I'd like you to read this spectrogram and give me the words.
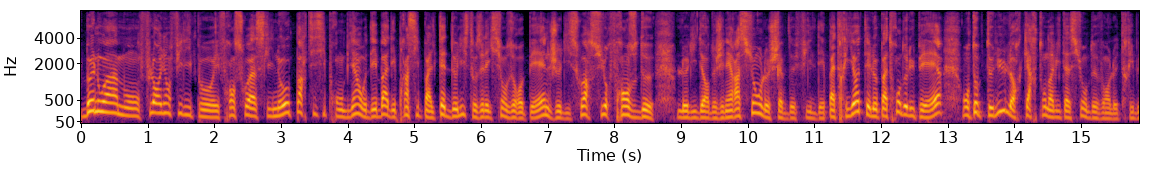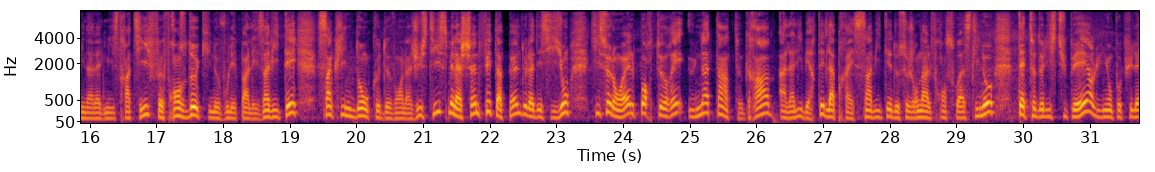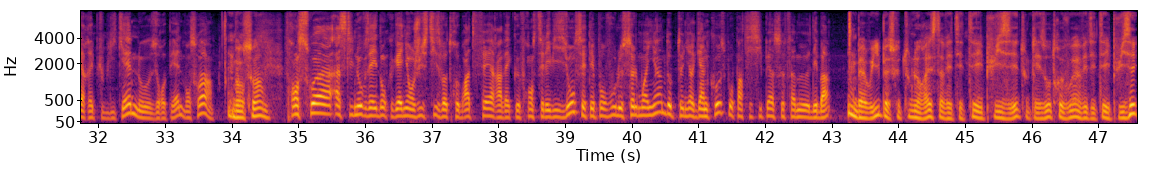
Benoît Hamon, Florian Philippot et François Asselineau participeront bien au débat des principales têtes de liste aux élections européennes jeudi soir sur France 2. Le leader de génération, le chef de file des Patriotes et le patron de l'UPR ont obtenu leur carton d'invitation devant le tribunal administratif. France 2, qui ne voulait pas les inviter, s'incline donc devant la justice, mais la chaîne fait appel de la décision qui, selon elle, porterait une atteinte grave à la liberté de la presse. Invité de ce journal, François Asselineau, tête de liste UPR, l'Union populaire républicaine aux européennes. Bonsoir. Bonsoir. François Asselineau, vous avez donc gagné en justice votre bras de fer avec France Télévisions. C'était pour vous le seul moyen d'obtenir gain de cause pour participer à ce fameux débat? Ben oui, parce que tout le reste avait été épuisé, toutes les autres voies avaient été épuisées.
